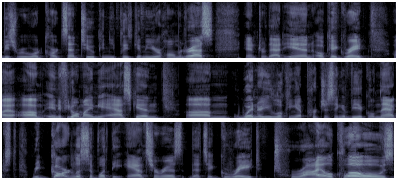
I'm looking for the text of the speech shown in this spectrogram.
Visa reward card sent to. Can you please give me your home address? Enter that in. Okay, great. Uh, um, and if you don't mind me asking, um, when are you looking at purchasing a vehicle next? Regardless of what the answer is, that's a great trial close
